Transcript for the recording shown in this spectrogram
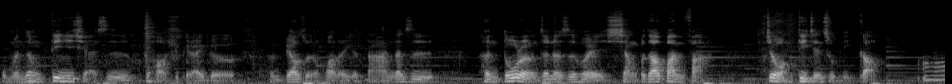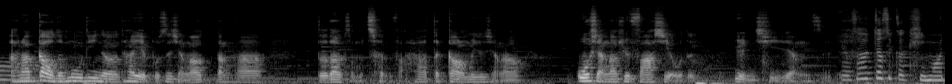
我们这种定义起来是不好去给它一个很标准化的一个答案，但是很多人真的是会想不到办法，就往地检署里告。哦，啊，他告的目的呢，他也不是想要让他得到什么惩罚，他的告的目的就是想要，我想要去发泄我的怨气这样子。有时候就是个 i m o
